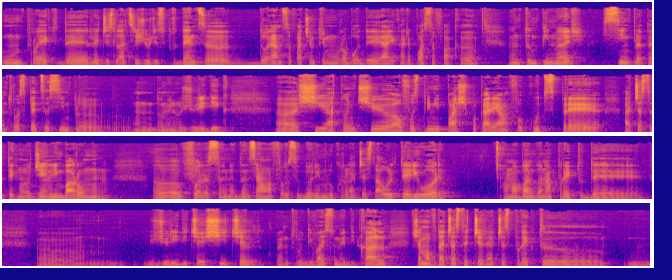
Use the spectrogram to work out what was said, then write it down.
un proiect de legislație jurisprudență. Doream să facem primul robot de AI care poate să facă întâmpinări simple pentru o speță simplă uh, în domeniul juridic. Uh, și atunci au fost primii pași pe care i-am făcut spre această tehnologie în limba română, fără să ne dăm seama, fără să dorim lucrul acesta. Ulterior, am abandonat proiectul de uh, juridice și cel pentru device-ul medical și am avut această cerere, acest proiect uh,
